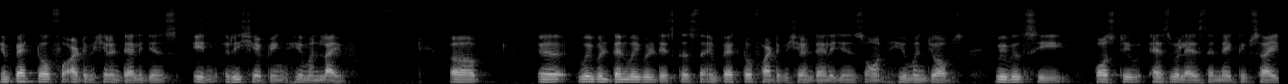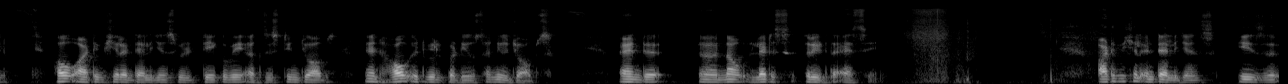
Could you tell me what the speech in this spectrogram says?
impact of artificial intelligence in reshaping human life uh, we will then we will discuss the impact of artificial intelligence on human jobs. We will see positive as well as the negative side how artificial intelligence will take away existing jobs and how it will produce new jobs. And uh, uh, now let us read the essay. Artificial intelligence is a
